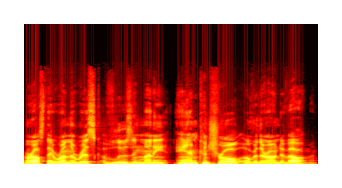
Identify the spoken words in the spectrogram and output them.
or else they run the risk of losing money and control over their own development.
